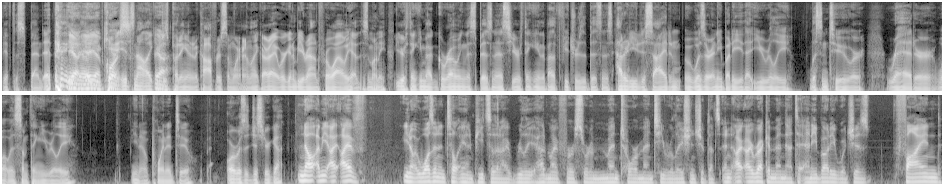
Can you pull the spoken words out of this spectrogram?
you have to spend it. You Yeah, know, yeah, yeah, you of course. it's not like you're just putting it in a coffer somewhere and like all right we're going to be around for a while. We have this money. You're thinking about growing this business. You're thinking about the future of the business. How did you decide and was there anybody that you really listened to or read or what was something you really you know pointed to or was it just your gut No, I mean, I, I've, you know, it wasn't until And Pizza that I really had my first sort of mentor mentee relationship. That's, and I, I recommend that to anybody, which is find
